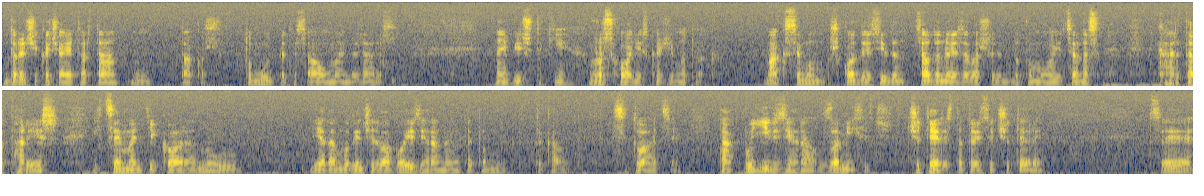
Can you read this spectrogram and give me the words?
До речі, качає торта, ну, також. Тому і ПТСА у мене зараз найбільш такі в розході, скажімо так. Максимум шкоди завданої за вашою допомогою. Це в нас карта Париж і це Мантікора. Ну, я там один чи два бої зіграв на ОТ, тому така от ситуація. Так, боїв зіграв за місяць 434. Це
